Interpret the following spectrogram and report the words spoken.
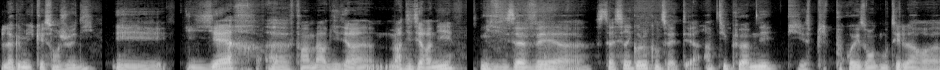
la communication jeudi. Et hier, euh, enfin mardi, der- mardi dernier, ils avaient. euh, C'était assez rigolo quand ça a été un petit peu amené, qui explique pourquoi ils ont augmenté leur, euh,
